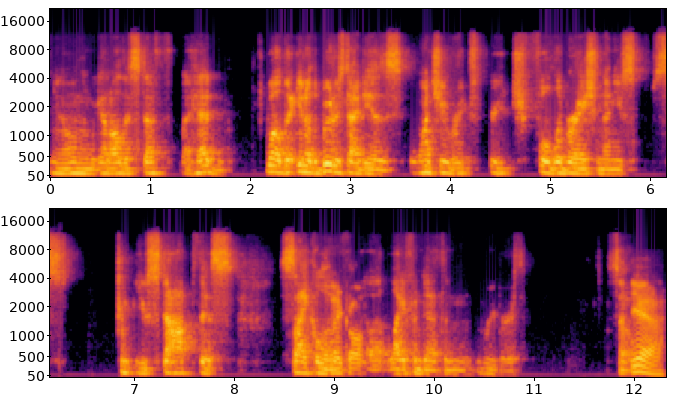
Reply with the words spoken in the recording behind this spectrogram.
you know and we got all this stuff ahead well the you know the buddhist idea is once you reach, reach full liberation then you you stop this cycle, cycle. of uh, life and death and rebirth so yeah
